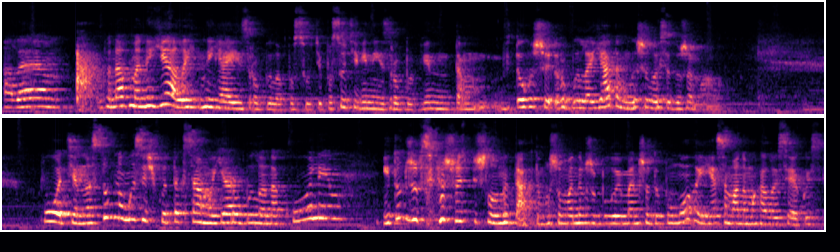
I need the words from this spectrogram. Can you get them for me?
Але вона в мене є, але не я її зробила по суті. По суті, він її зробив. Він там від того, що робила я, там лишилося дуже мало. Потім наступну мисочку так само я робила на колі, і тут вже все щось пішло не так, тому що в мене вже було і менше допомоги, і я сама намагалася якось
